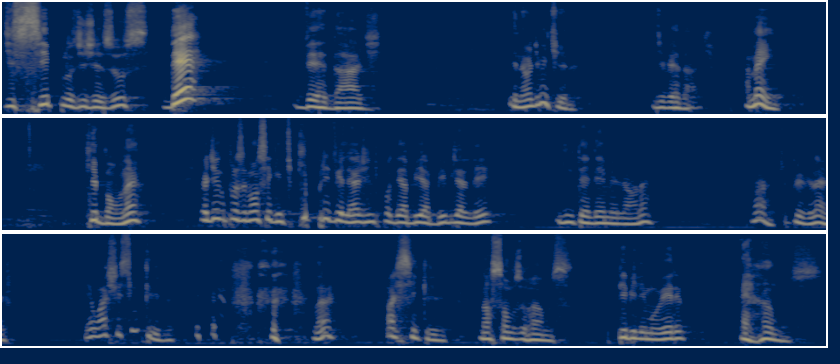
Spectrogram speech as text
discípulos de Jesus de verdade. E não de mentira, de verdade. Amém? Que bom, né? Eu digo para os irmãos o seguinte: que privilégio a gente poder abrir a Bíblia, ler e entender melhor, né? Ah, que privilégio. Eu acho isso incrível. né? Acho isso incrível. Nós somos o ramos. Pibe Limoeiro é ramos.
